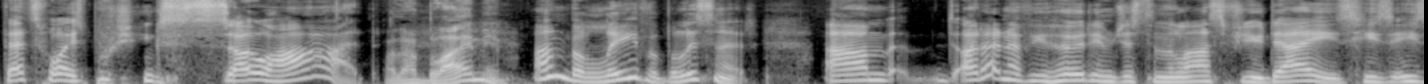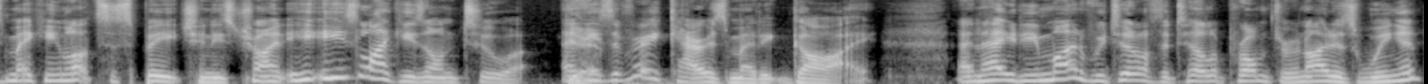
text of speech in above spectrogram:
That's why he's pushing so hard. I don't blame him. Unbelievable, isn't it? Um, I don't know if you heard him just in the last few days. He's he's making lots of speech and he's trying. He, he's like he's on tour, and Yeah. he's a very charismatic guy. And hey, do you mind if we turn off the teleprompter and I just wing it?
